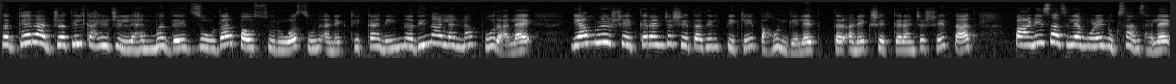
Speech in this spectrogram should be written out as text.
सध्या राज्यातील काही जिल्ह्यांमध्ये जोरदार पाऊस सुरू असून अनेक ठिकाणी नदी नाल्यांना पूर आलाय. यामुळे शेतकऱ्यांच्या शेतातील पिके वाहून गेलेत. तर अनेक शेतकऱ्यांच्या शेतात पाणी साचल्यामुळे नुकसान झालंय.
